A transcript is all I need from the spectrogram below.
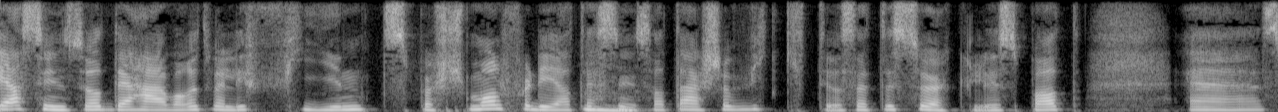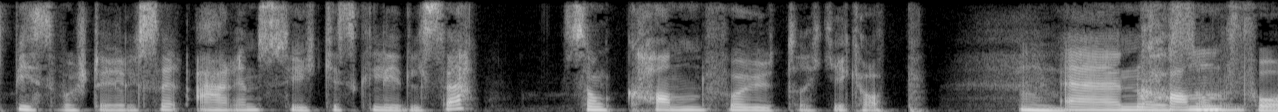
jeg syns jo at det her var et veldig fint spørsmål, fordi at jeg mm. syns at det er så viktig å sette søkelys på at eh, spiseforstyrrelser er en psykisk lidelse som kan få uttrykk i kropp. Mm. Eh, kan få,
